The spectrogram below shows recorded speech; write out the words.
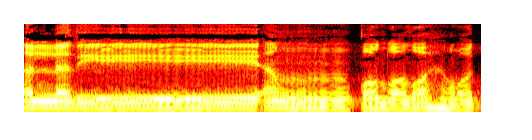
الذي أنقض ظهرك.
